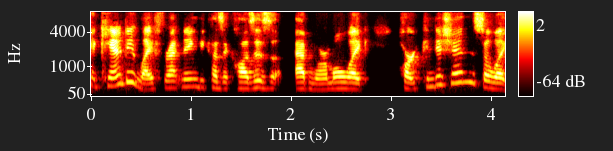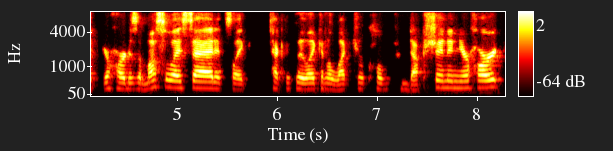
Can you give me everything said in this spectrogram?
It can be life threatening because it causes abnormal, like heart conditions. So, like your heart is a muscle, I said, it's like technically like an electrical conduction in your heart.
